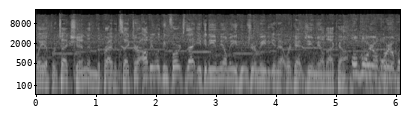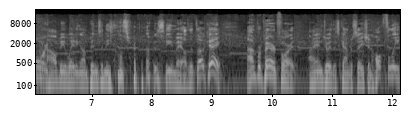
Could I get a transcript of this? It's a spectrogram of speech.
way of protection in the private sector. I'll be looking forward to that. You can email me, HooserMediaNetwork at gmail.com. Oh boy, oh boy, oh boy. I'll be waiting on pins and needles for those emails. It's okay. I'm prepared for it. I enjoy this conversation. Hopefully,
